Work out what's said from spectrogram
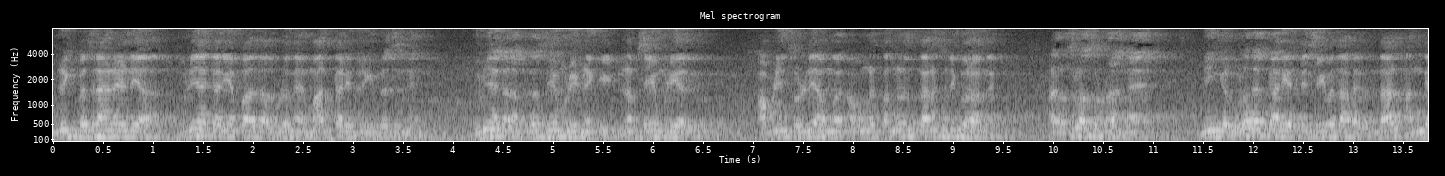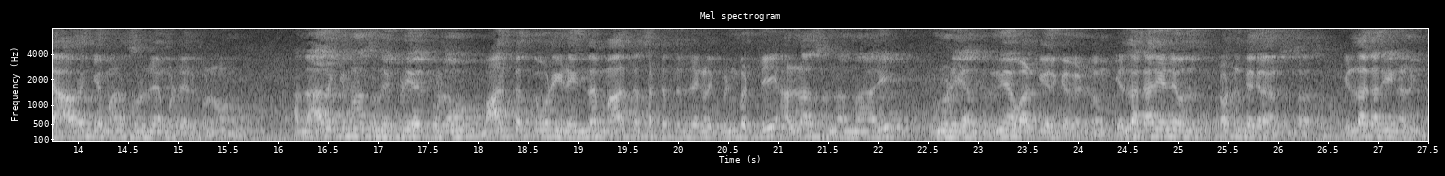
இன்றைக்கு பேசுகிறாங்களா இல்லையா? துனியா காரியம் பார்த்து அதை விடுங்க. மார்க் காரியத்தை நீங்கள் பேசுங்க. துனியா காரியம் அப்படி தான் செய்ய முடியும் இன்றைக்கி இல்லைனா செய்ய முடியாது. அப்படின்னு சொல்லி அவங்க அவங்க தங்களுக்கு தானே சொல்லி வராங்க அது ரசூலா சொல்கிறாங்க நீங்கள் உலக காரியத்தை செய்வதாக இருந்தால் அங்கே ஆரோக்கியமான சூழ்நிலை உங்கள்கிட்ட இருக்கணும். அந்த ஆரோக்கியமான சூழ்நிலை எப்படி ஏற்படும்? மார்க்கத்தோடு இணைந்த மார்க்க சட்டத்திட்டங்களை பின்பற்றி அல்லாஹ் சொன்ன மாதிரி உன்னுடைய அந்த துனியா வாழ்க்கை இருக்க வேண்டும். எல்லா காரியங்களையும் வந்து டோட்டல் கேட்குறாங்க எல்லா காரியங்களையும்.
